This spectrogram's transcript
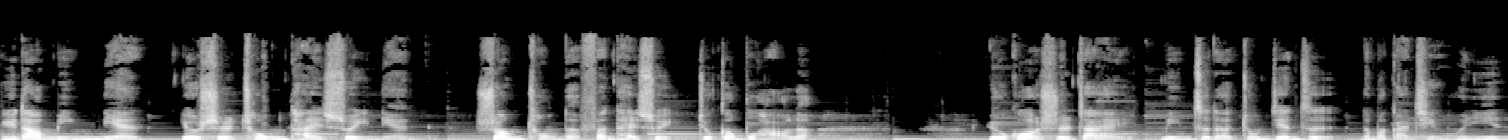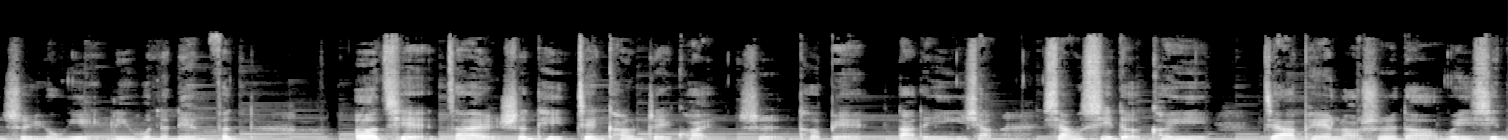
遇到明年又是冲太岁年。双重的犯太岁就更不好了。如果是在名字的中间字，那么感情婚姻是容易离婚的年份，而且在身体健康这一块是特别大的影响。详细的可以加佩老师的微信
